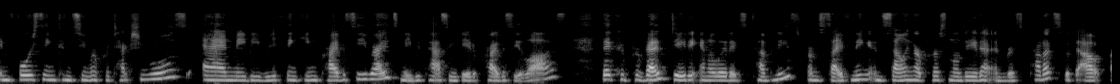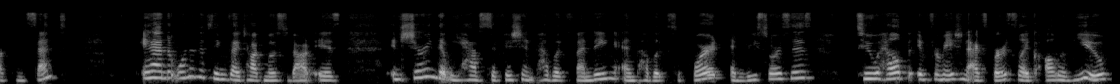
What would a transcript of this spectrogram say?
enforcing consumer protection rules and maybe rethinking privacy rights, maybe passing data privacy laws that could prevent data analytics companies from siphoning and selling our personal data and risk products without our consent. And one of the things I talk most about is ensuring that we have sufficient public funding and public support and resources to help information experts like all of you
